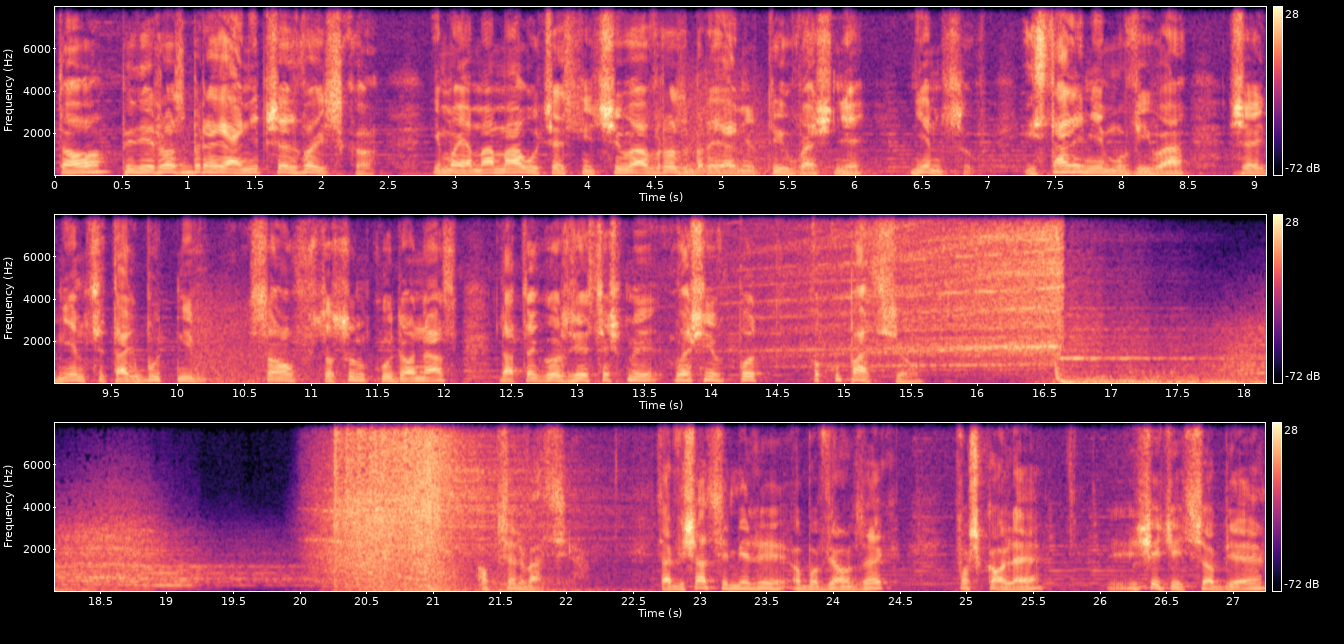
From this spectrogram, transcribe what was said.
to byli rozbrajani przez wojsko. I moja mama uczestniczyła w rozbrajaniu tych właśnie Niemców. I stale mi mówiła, że Niemcy tak butni są w stosunku do nas, dlatego że jesteśmy właśnie pod okupacją. Obserwacja. Zawiszacy mieli obowiązek po szkole siedzieć sobie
